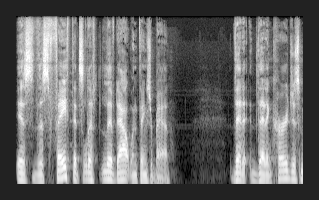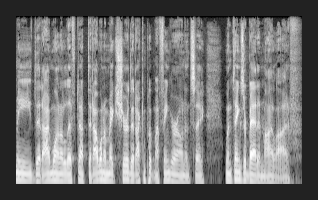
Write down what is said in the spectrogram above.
is this faith that's lived lived out when things are bad that that encourages me that i want to lift up that i want to make sure that i can put my finger on and say when things are bad in my life,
